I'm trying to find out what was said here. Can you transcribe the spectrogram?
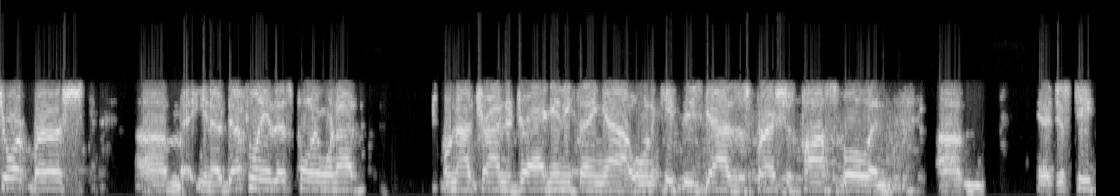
short burst. Um, you know, definitely at this point, we're not we're not trying to drag anything out. We want to keep these guys as fresh as possible, and um, you know, just keep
